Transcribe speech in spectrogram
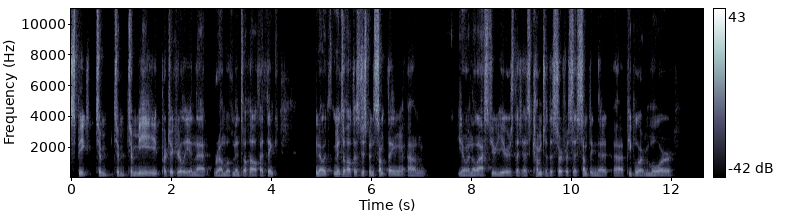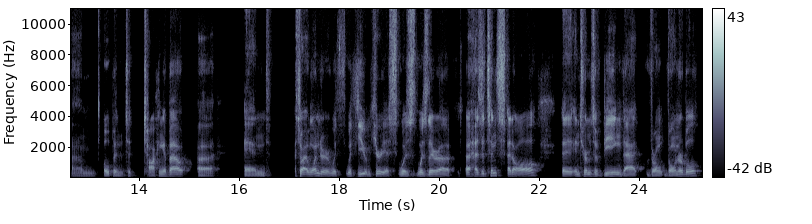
speak to to to me, particularly in that realm of mental health. I think you know, mental health has just been something um, you know in the last few years that has come to the surface as something that uh, people are more um, open to talking about uh, and so i wonder with with you i'm curious was was there a, a hesitance at all uh, in terms of being that vulnerable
